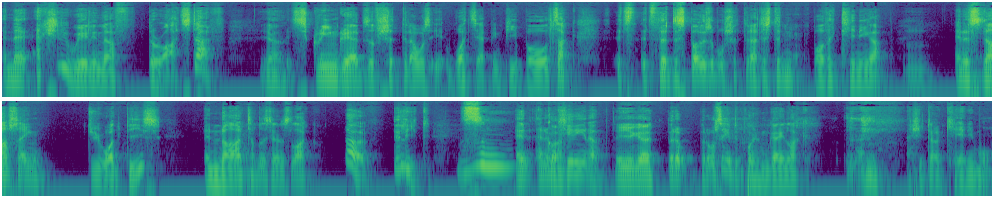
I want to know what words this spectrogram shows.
And they're actually, weirdly enough, the right stuff. yeah, It's screen grabs of shit that I was WhatsApping people. It's like, it's, it's the disposable shit that I just didn't bother cleaning up. Mm. And it's now saying, do you want these? And nine times out of ten, it's like, no, delete. Zing. And, and I'm cleaning it up. There you go. But, uh, but also into the point I'm going like, I actually don't care anymore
